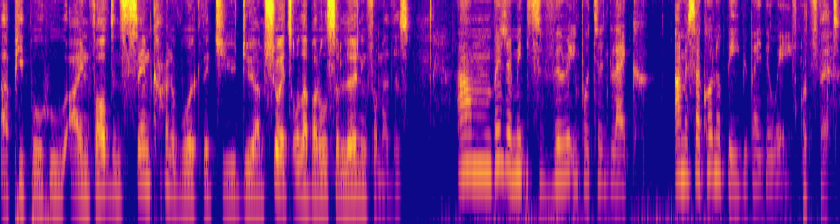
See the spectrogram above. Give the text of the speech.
uh, people who are involved in the same kind of work that you do? I'm sure it's all about also learning from others. Um, Benjamin, it's very important. Like, I'm a Sacono baby, by the way. What's that?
